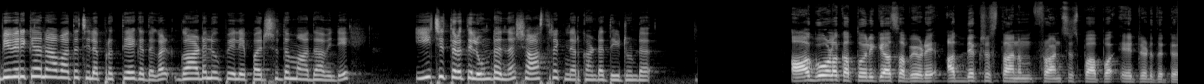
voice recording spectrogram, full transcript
വിവരിക്കാനാവാത്ത ചില പ്രത്യേകതകൾ ഗാഡലൂപ്പിലെ പരിശുദ്ധ മാതാവിന്റെ ഈ ചിത്രത്തിലുണ്ടെന്ന് ശാസ്ത്രജ്ഞർ കണ്ടെത്തിയിട്ടുണ്ട്. ആഗോള കത്തോലിക്ക സഭയുടെ അധ്യക്ഷ സ്ഥാനം ഫ്രാൻസിസ് പാപ്പ ഏറ്റെടുത്തിട്ട്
